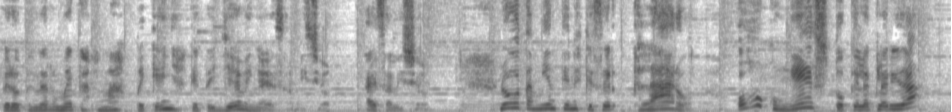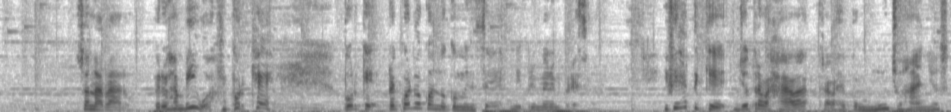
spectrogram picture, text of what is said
pero tener metas más pequeñas que te lleven a esa misión, a esa visión. Luego también tienes que ser claro. Ojo con esto, que la claridad suena raro, pero es ambigua. ¿Por qué? Porque recuerdo cuando comencé mi primera empresa. Y fíjate que yo trabajaba, trabajé por muchos años,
